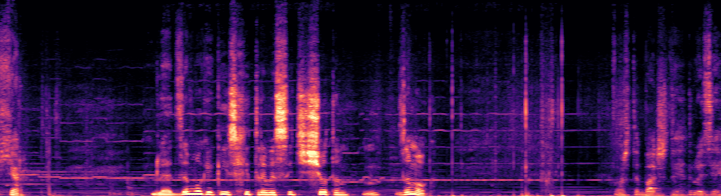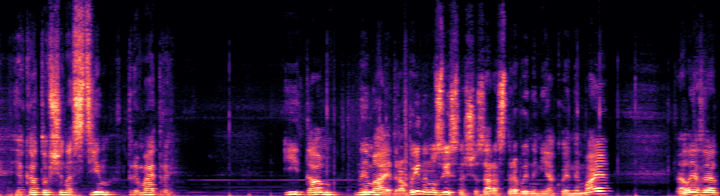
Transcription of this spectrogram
Хер. Блять, замок якийсь хитрий висить, що там? Замок. Можете бачити, друзі, яка товщина стін 3 метри. І там немає драбини. Ну, звісно, що зараз драбини ніякої немає. Але я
